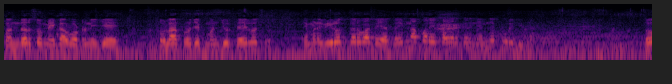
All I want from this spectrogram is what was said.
પંદરસો મેગાવોટની જે સોલાર પ્રોજેક્ટ મંજૂર થયેલો છે, એમણે વિરોધ કરવા ગયા તો એમના પર એફઆઈઆર કરીને એમને પૂરી દીધા. તો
